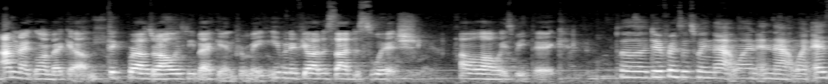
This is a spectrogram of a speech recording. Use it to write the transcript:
I'm not going back out. Thick brows will always be back in for me. Even if y'all decide to switch, I will always be thick the difference between that one and that one. Is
